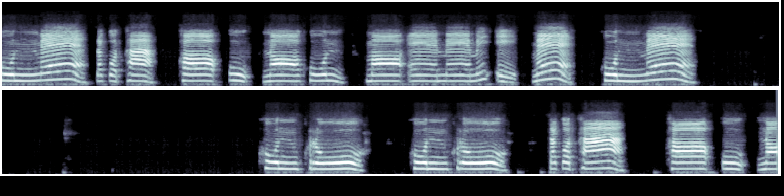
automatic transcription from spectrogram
คุณแม่ สะกดค่ะ คออุนอคุณ มอแอแม่ไม่เอก แม่ คุณแม่คุณครู คุณครู สะกดค่ะคออุนอ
